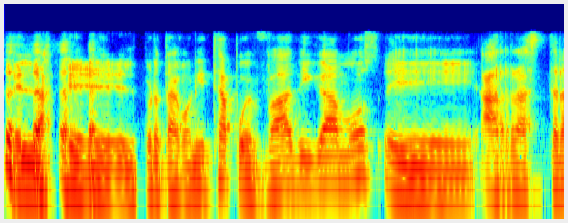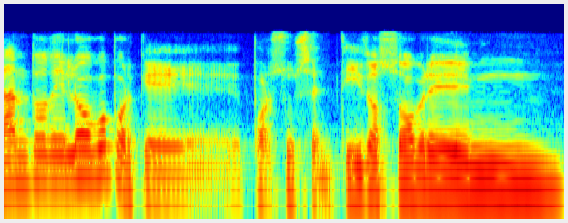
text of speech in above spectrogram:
en las que el protagonista pues va, digamos, eh, arrastrando de lobo porque por sus sentidos sobre... Mm,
